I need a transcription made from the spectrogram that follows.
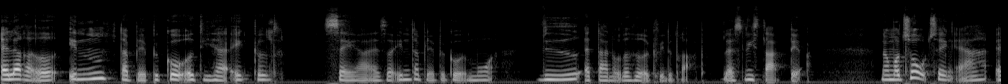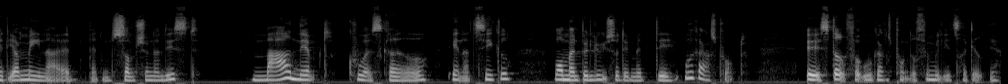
allerede, inden der blev begået de her enkelt sager, altså inden der bliver begået mor, vide, at der er noget, der hedder kvindedrab. Lad os lige starte der. Nummer to ting er, at jeg mener, at man som journalist meget nemt kunne have skrevet en artikel, hvor man belyser det med det udgangspunkt, øh, i stedet for udgangspunktet familietragedie.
